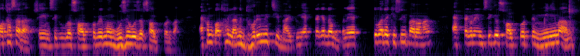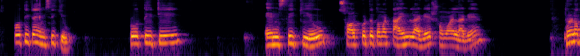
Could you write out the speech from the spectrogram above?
কথা ছাড়া সেই এমসিকিউ গুলো সলভ করবে এবং বুঝে বুঝে সলভ করবা। এখন কথা হলো, আমি ধরে নিচ্ছি ভাই, তুমি একটাকে মানে একেবারে কিছুই পারো না। একটা করে এমসিকিউ সলভ করতে মিনিমাম প্রতিটা এমসিকিউ প্রতিটি এমসিকিউ সলভ করতে তোমার টাইম লাগে, সময় লাগে ধরে নাও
